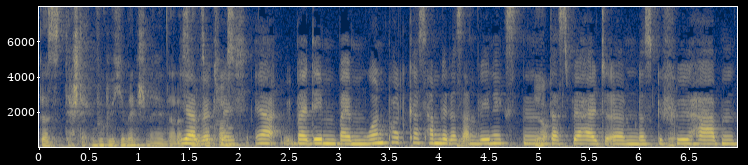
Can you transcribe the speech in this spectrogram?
das, da stecken wirkliche Menschen dahinter. Das ja, ist halt wirklich. So krass. Ja, bei dem, beim One-Podcast haben wir das am wenigsten, ja. dass wir halt ähm, das Gefühl ja. haben,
